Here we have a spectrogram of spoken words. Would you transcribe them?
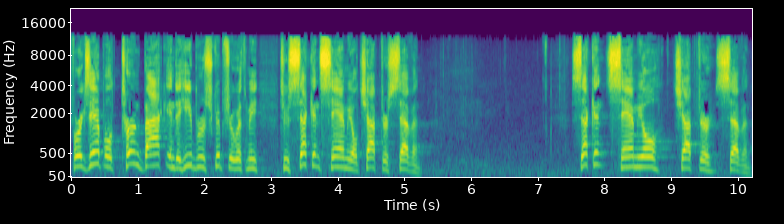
For example, turn back into Hebrew scripture with me to 2 Samuel chapter 7. 2 Samuel chapter 7.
